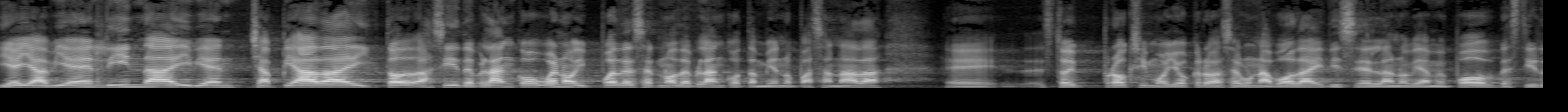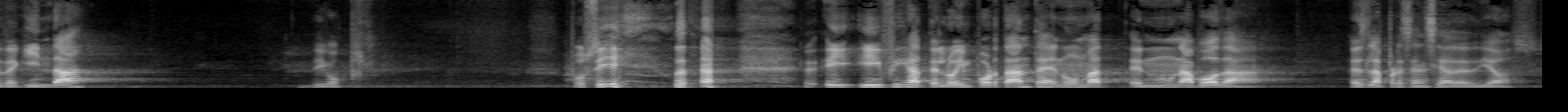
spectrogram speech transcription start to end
y ella bien linda y bien chapeada y todo así de blanco. Bueno, y puede ser no de blanco, también no pasa nada. Eh, estoy próximo, yo creo, a hacer una boda y dice la novia, ¿me puedo vestir de guinda? Digo, pues, sí. Y, fíjate, lo importante en, una boda es la presencia de Dios.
